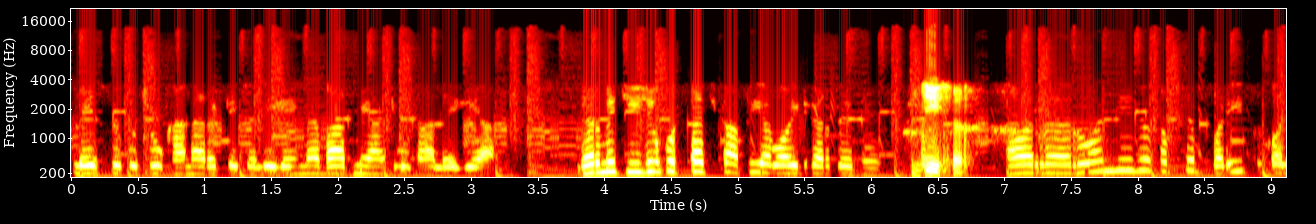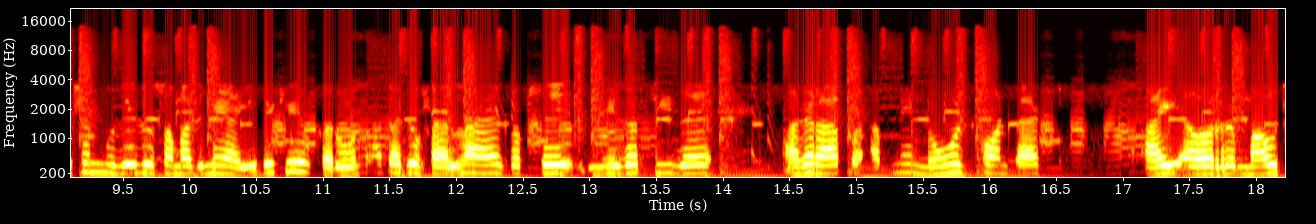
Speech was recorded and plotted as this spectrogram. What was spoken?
प्लेस पे कुछ वो खाना रख के चली गई मैं बाद में आके उठा ले गया। घर में चीज़ों को टच काफ़ी अवॉइड करते थे। जी सर और रोहन जी, जो सबसे बड़ी प्रिकॉशन मुझे जो समझ में आई, देखिए, कोरोना का जो फैलना है, सबसे मेजर चीज़ है, अगर आप अपने नोज़ कांटेक्ट आई और माउथ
